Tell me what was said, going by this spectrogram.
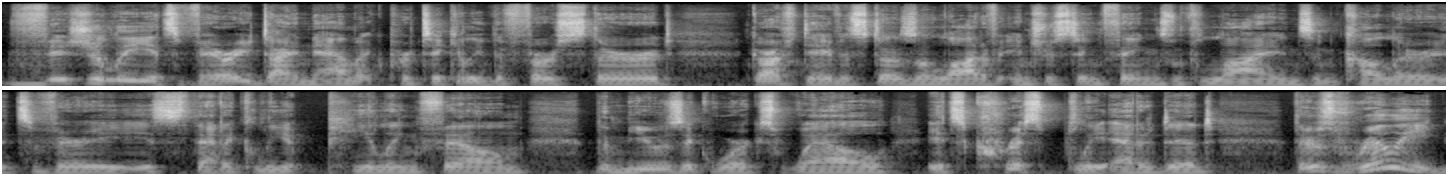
visually, it's very dynamic, particularly the first third. Garth Davis does a lot of interesting things with lines and color. It's a very aesthetically appealing film. The music works well. It's crisply edited. There's really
